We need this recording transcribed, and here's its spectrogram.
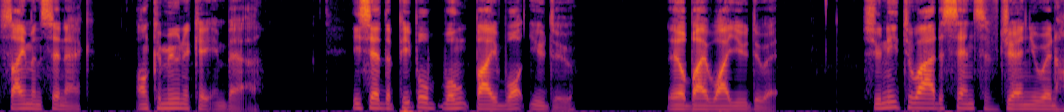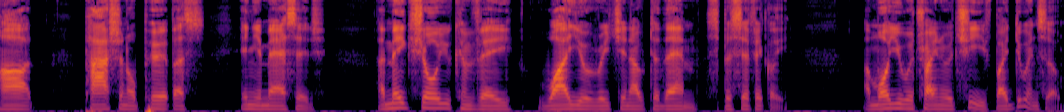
Simon Sinek on communicating better. He said that people won't buy what you do, they'll buy why you do it. So you need to add a sense of genuine heart, passion, or purpose in your message and make sure you convey why you're reaching out to them specifically and what you were trying to achieve by doing so.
